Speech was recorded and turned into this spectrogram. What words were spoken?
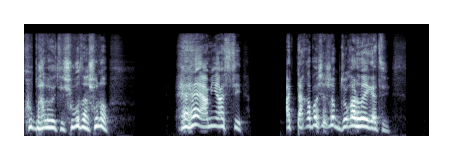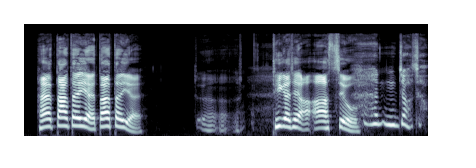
খুব ভালো হয়েছে। শুভদা শোনো। হ্যাঁ হ্যাঁ আমি আসছি। আর টাকা পয়সা সব জোগাড় হয়ে গেছে। হ্যাঁ তাড়াতাড়ি আয় তাড়াতাড়ি আয়। ঠিক আছে আসছে ও। যাও যাও।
